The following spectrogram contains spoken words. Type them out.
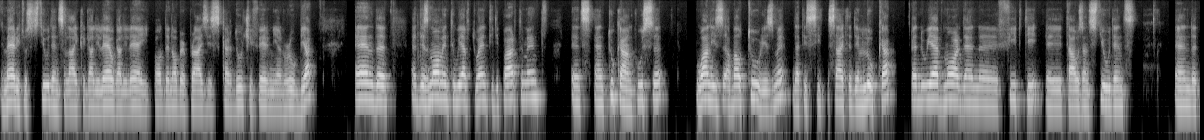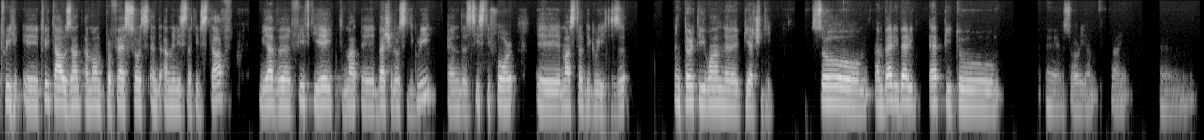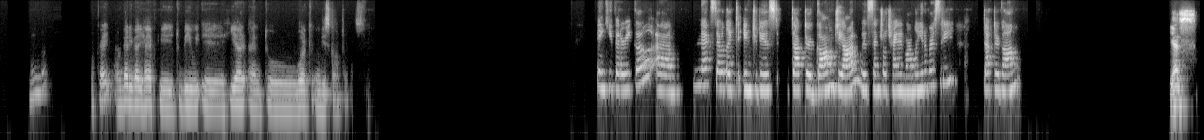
emeritus students like Galileo Galilei or the Nobel Prizes Carducci, Fermi, and Rubbia. And uh, at this moment, we have 20 departments and two campus. One is about tourism that is sited in Lucca, and we have more than uh, 50,000 students and uh, 3,000 among professors and administrative staff. We have uh, 58 uh, bachelor's degree and 64 uh, master degrees and 31 uh, PhD. So I'm very, very happy to, uh, sorry, I'm trying. Um, Okay, I'm very, very happy to be uh, here and to work in this conference. Thank you, Federico. Um, next, I would like to introduce Dr. Gong Jian with Central China Normal University. Dr. Gong. Yes,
